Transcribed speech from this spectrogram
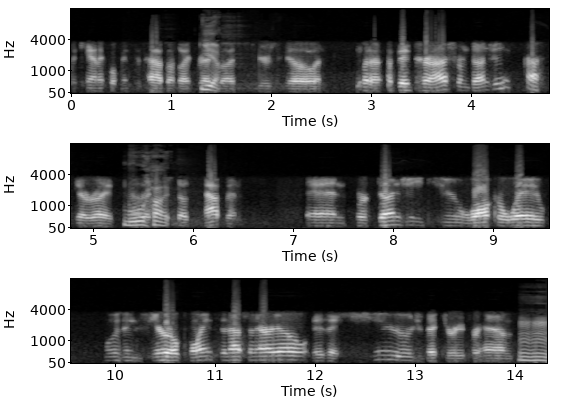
mechanical things have happened, like Red Yeah. Bud years ago, and But a, a big crash from Dungey? Huh, yeah, right. Uh, Right. just doesn't happen. And for Dungey to walk away losing zero points in that scenario is a huge victory for him, hmm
